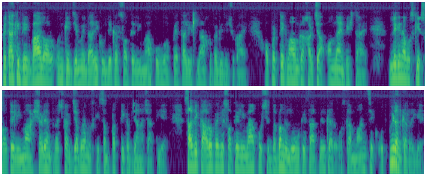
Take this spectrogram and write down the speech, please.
पिता की देखभाल और उनकी ज़िम्मेदारी को लेकर सौतेली माँ को वह पैंतालीस लाख रुपए भी दे चुका है और प्रत्येक माह उनका खर्चा ऑनलाइन भेजता है। लेकिन अब उसकी सौतेली माँ षड्यंत्र रचकर जबरन उसकी संपत्ति कब्जाना चाहती है। सादिक का आरोप है कि सौतेली माँ कुछ दबंग लोगों के साथ मिलकर उसका मानसिक उत्पीड़न कर रही है।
